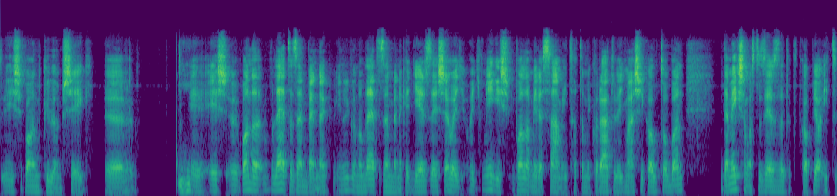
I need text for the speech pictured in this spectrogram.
is van különbség. Uh-huh. És van, lehet az embernek, én úgy gondolom, lehet az embernek egy érzése, hogy, hogy mégis valamire számíthat, amikor átül egy másik autóban, de mégsem azt az érzetet kapja. Itt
